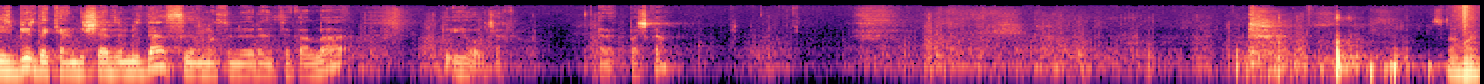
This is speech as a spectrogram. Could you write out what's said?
Biz bir de kendi şerrimizden sığınmasını öğrensek Allah bu iyi olacak. Evet başka? Selamünaleyküm.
